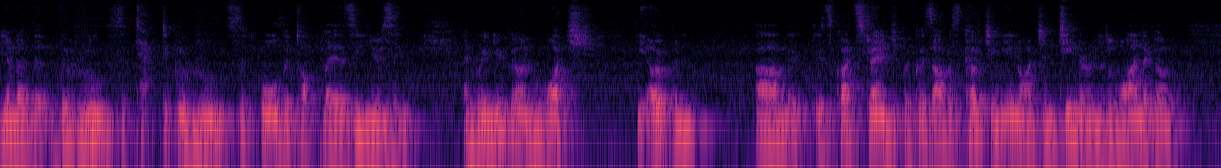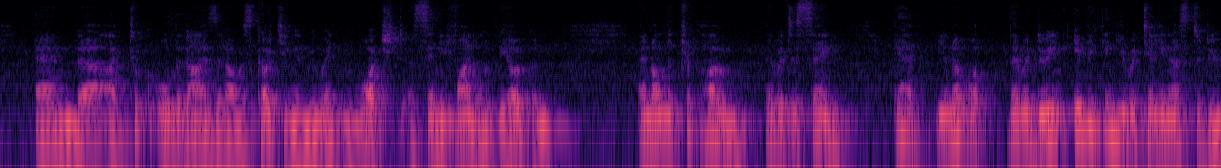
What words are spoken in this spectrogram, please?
you know, the, the rules, the tactical rules that all the top players are using. And when you go and watch the Open, um, it, it's quite strange because I was coaching in Argentina a little while ago and uh, I took all the guys that I was coaching and we went and watched a semi-final of the Open. And on the trip home, they were just saying, Gav, you know what? They were doing everything you were telling us to do.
